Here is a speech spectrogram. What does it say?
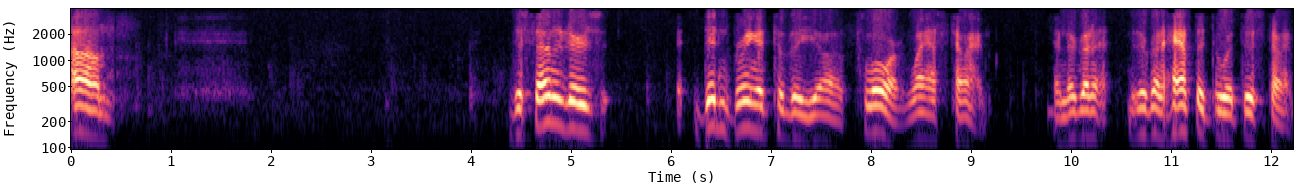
Um, the senators didn't bring it to the uh, floor last time, and they're gonna they're gonna have to do it this time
